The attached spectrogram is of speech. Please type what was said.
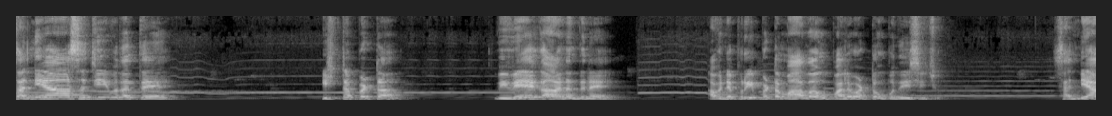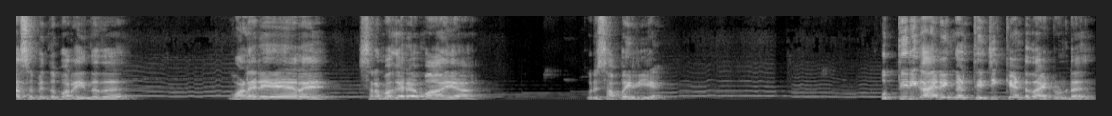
സന്യാസ ജീവിതത്തെ ഇഷ്ടപ്പെട്ട വിവേകാനന്ദനെ അവന്റെ പ്രിയപ്പെട്ട മാതാവ് പലവട്ടം ഉപദേശിച്ചു. സന്യാസം എന്ന് പറയുന്നത് വളരെയേറെ ശ്രമകരമായ ഒരു സബരിയാണ് ഒത്തിരി കാര്യങ്ങൾ ത്യജിക്കേണ്ടതായിട്ടുണ്ട്.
